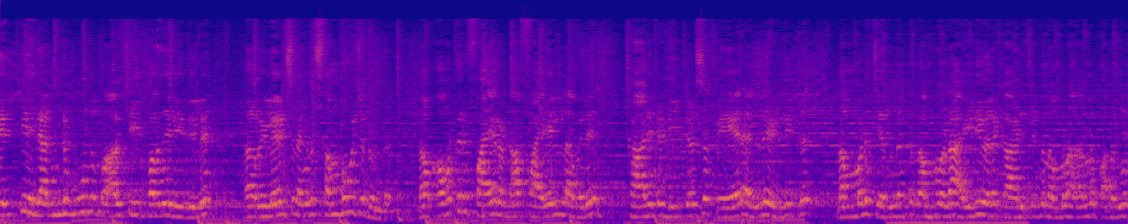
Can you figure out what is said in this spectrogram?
എനിക്ക് രണ്ട് മൂന്ന് പ്രാവശ്യം ഈ പറഞ്ഞ രീതിയിൽ റിലയൻസിൽ അങ്ങനെ സംഭവിച്ചിട്ടുണ്ട്. അവർക്കൊരു ഫയൽ ഉണ്ട്. ആ ഫയലിൽ അവർ കാർഡിന്റെ ഡീറ്റെയിൽസ് പേരെല്ലാം എഴുതിയിട്ട് നമ്മൾ ചെന്നിട്ട് നമ്മുടെ ഐ ഡി വരെ കാണിച്ചിട്ട് നമ്മൾ അതെന്ന് പറഞ്ഞു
